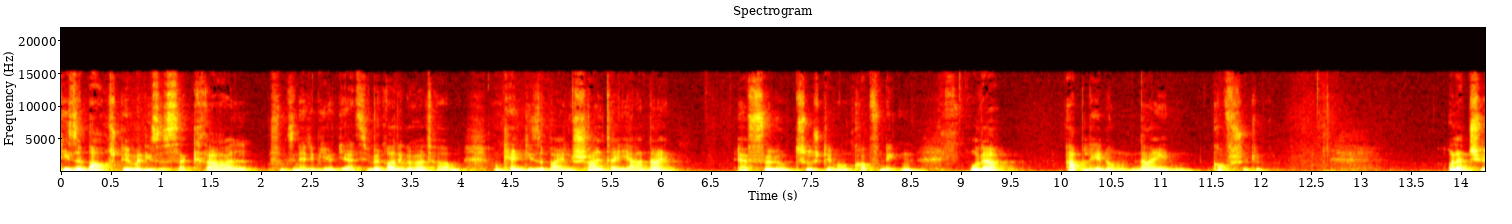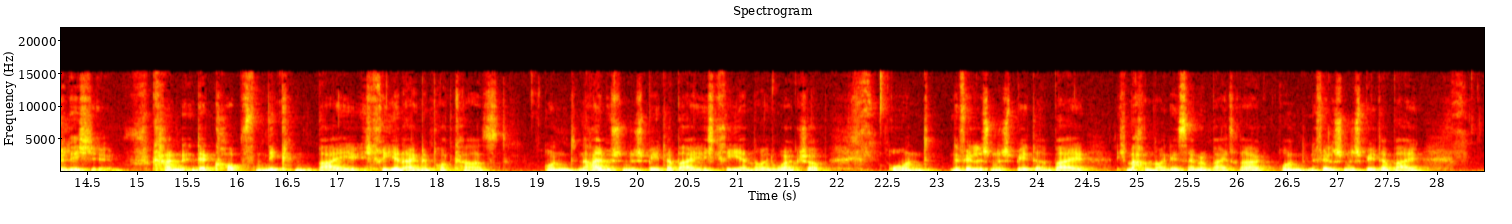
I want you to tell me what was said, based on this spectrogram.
diese Bauchstimme, dieses Sakral funktioniert im Hier und Jetzt, wie wir gerade gehört haben, und kennt diese beiden Schalter Ja, Nein. Erfüllung, Zustimmung, Kopfnicken oder Ablehnung, Nein, Kopfschütteln. Und natürlich kann der Kopf nicken bei, ich kreiere einen eigenen Podcast und eine halbe Stunde später bei, ich kreiere einen neuen Workshop und eine Viertelstunde später bei, ich mache einen neuen Instagram-Beitrag und eine Viertelstunde später bei,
